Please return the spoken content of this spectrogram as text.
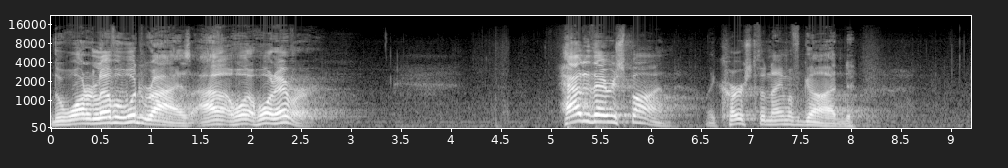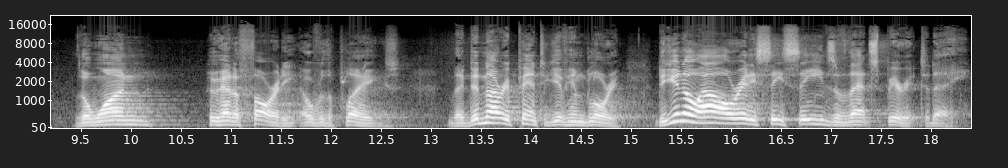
the water level would rise, I, whatever. How did they respond? They cursed the name of God, the one who had authority over the plagues. They did not repent to give him glory. Do you know I already see seeds of that spirit today?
